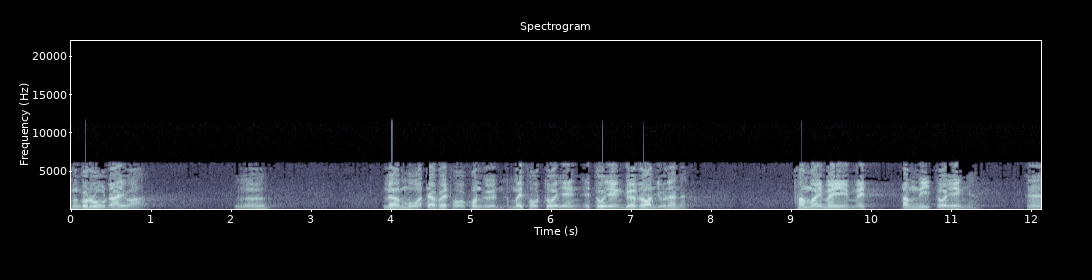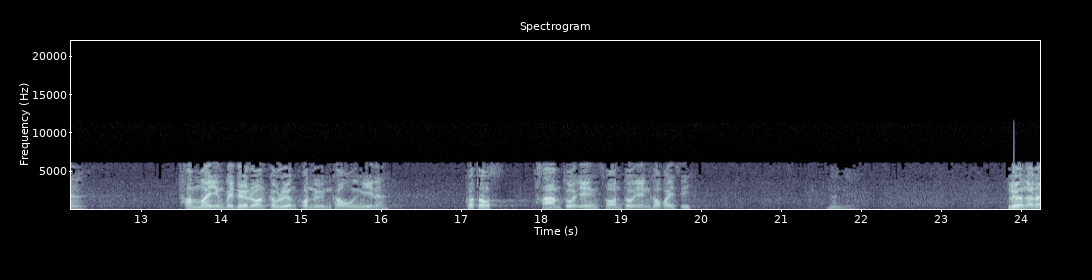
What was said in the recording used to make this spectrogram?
มันก็รู้ได้ว่า เออ แล้วมัวแต่ไปโทษคนอื่น ไม่โทษตัวเองไอ้ตัวเองเดือดร้อนอยู่นั่นน่ะทำไมไม่ไม่ตำหนิตัวเองอะทำไมยังไปเดือดร้อนกับเรื่องคนอื่นเขาอย่างนี้นะก็ต้องถามตัวเองสอนตัวเองเข้าไปสินั่นเอง เรื่องอะไร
